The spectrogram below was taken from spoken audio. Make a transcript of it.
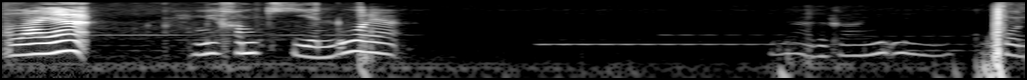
อะไรอะ่ะ มีคำเขียนด้วยอะ่ะนอาจจะค้างนิดนึงทุกคน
